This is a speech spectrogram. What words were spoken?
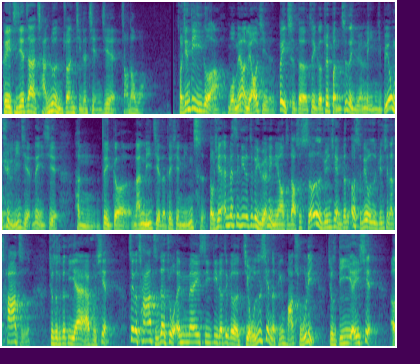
可以直接在缠论专辑的简介找到我。首先，第一个啊，我们要了解贝茨的这个最本质的原理，你不用去理解那一些很这个难理解的这些名词。首先，MACD 的这个原理你要知道，是十二日均线跟二十六日均线的差值，就是这个 DIF 线。这个差值在做 MACD 的这个九日线的平滑处理，就是 DEA 线。而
